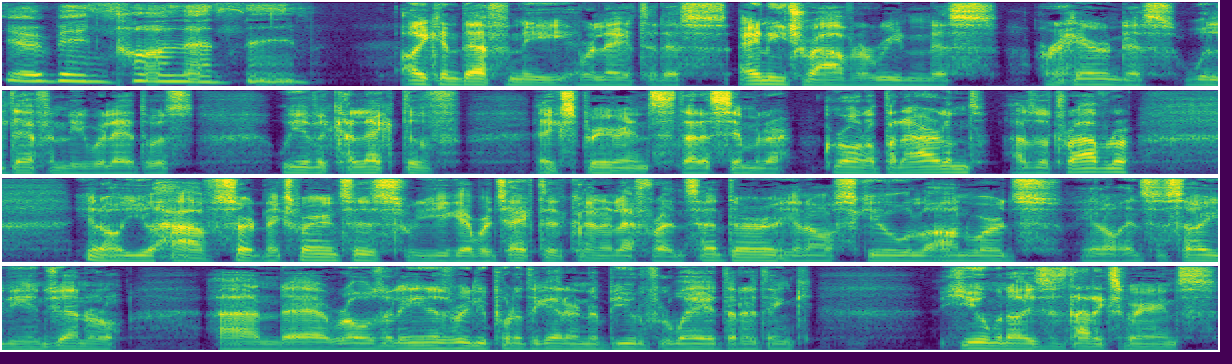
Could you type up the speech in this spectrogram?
you're being called that name. I can definitely relate to this. Any traveller reading this or hearing this will definitely relate to us. We have a collective experience that is similar. Growing up in Ireland as a traveller, you know, you have certain experiences where you get rejected kind of left, right, and centre, you know, school onwards, you know, in society in general. And uh, has really put it together in a beautiful way that I think humanises that experience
